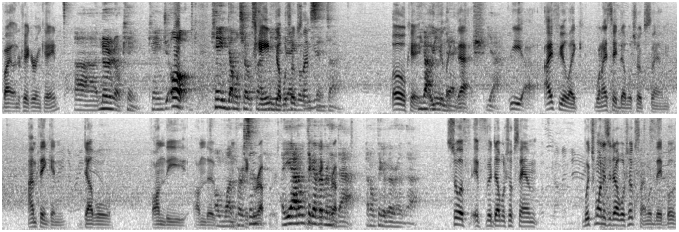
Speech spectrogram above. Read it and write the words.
by Undertaker and Kane. Uh, no, no, no, Kane. Kane. Oh, Kane double chokeslam. Kane double Dango choke at the same time. Oh, okay. He got oh, me you mean like that? Yeah. See, I- I feel like when I say double chokeslam, I'm thinking double on the on the On one the person. Uh, yeah, I don't think I've ever upward. that. I don't think I've ever had that. So if if a double chokeslam, which one is a double chokeslam? Would they both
